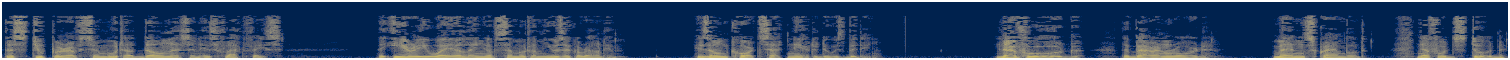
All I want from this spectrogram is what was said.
the stupor of Semuta dullness in his flat face, the eerie wailing of Semuta music around him. His own court sat near to do his bidding. "'Nefud!' the Baron roared. Men scrambled. Nefud stood,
